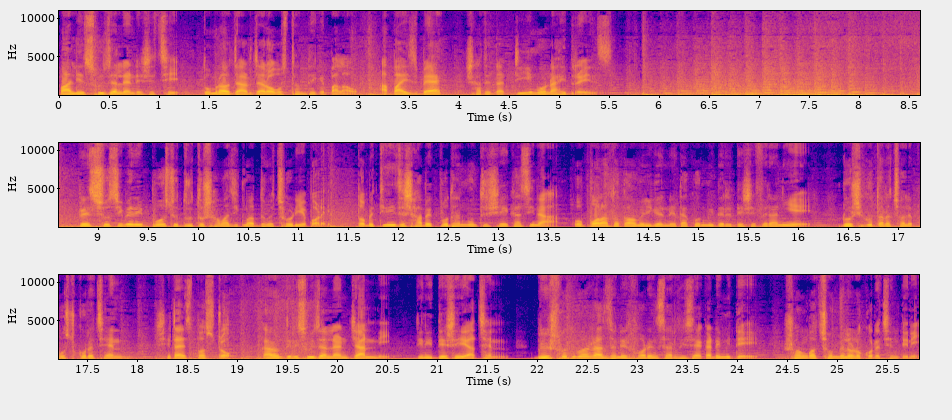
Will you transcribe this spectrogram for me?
পালিয়ে সুইজারল্যান্ড এসেছি। তোমরাও যার যার অবস্থান থেকে পালাও। আপা ইজ ব্যাক, সাথে তার টিম ও নাহিদ রেইন্স। প্রেস সচিবের এই পোস্ট দ্রুত সামাজিক মাধ্যমে ছড়িয়ে পড়ে। তবে তিনি যে সাবেক প্রধানমন্ত্রী শেখ হাসিনা ও পলাতক আওয়ামী লীগের নেতাকর্মীদের দেশে ফেরা নিয়ে রসিকতার ছলে পোস্ট করেছেন, সেটা স্পষ্ট। কারণ তিনি সুইজারল্যান্ড যাননি, তিনি দেশেই আছেন। বৃহস্পতিবার রাজধানীর ফরেন সার্ভিস একাডেমিতে সংবাদ সম্মেলনও করেছেন তিনি।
